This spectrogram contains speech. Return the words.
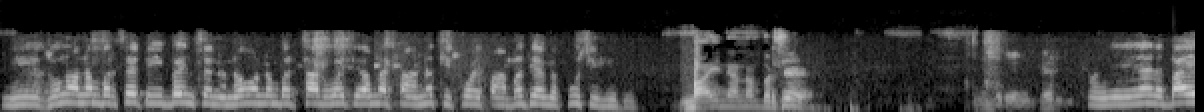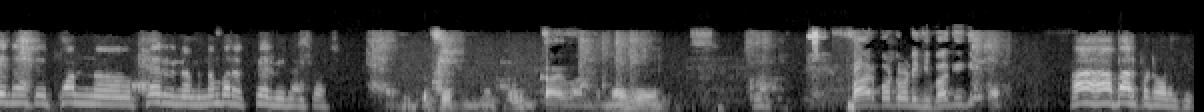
એ જૂનો નંબર છે તો એ બનશે ને નવો નંબર ચાલુ હોય તો અમારે પાસે નથી કોઈ પાસે બધે અમે પૂછી લીધું. બાઈના નંબર છે? તો એને બાઈ ને ફોન ફેરવીને અમે નંબર જ ફેરવી નાખ્યો છે વાંધો નહીં બાર પટોળી થી ભાગી ગઈ ને હા હા બાર પટોળથી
